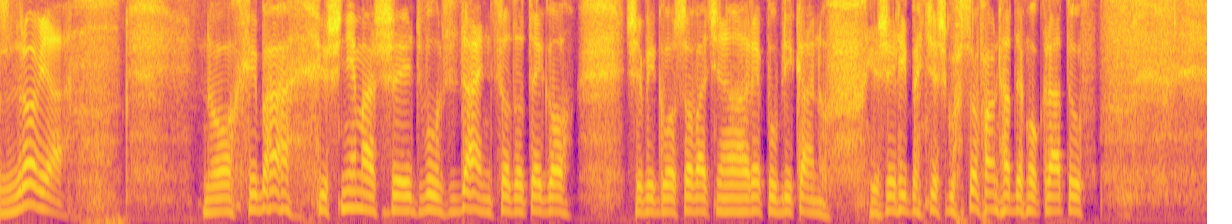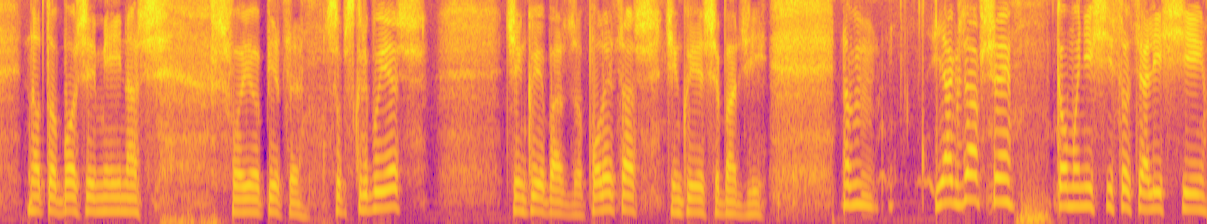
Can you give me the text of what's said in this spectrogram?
Zdrowia. No, chyba już nie masz y, dwóch zdań co do tego, żeby głosować na republikanów. Jeżeli będziesz głosował na demokratów, no to Boże, miej nas w swojej opiece. Subskrybujesz? Dziękuję bardzo. Polecasz? Dziękuję jeszcze bardziej. No, jak zawsze, komuniści, socjaliści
